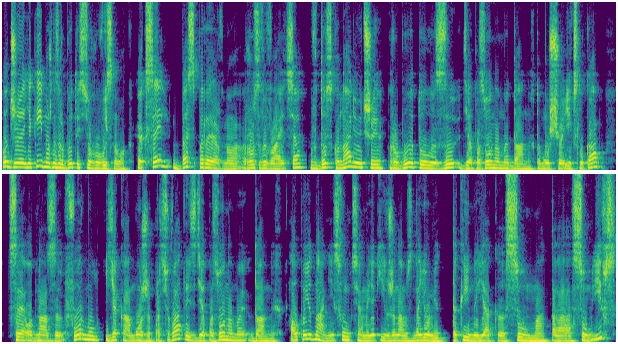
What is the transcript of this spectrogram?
Отже, який можна зробити з цього висновок? Excel безперервно розвивається, вдосконалюючи роботу з діапазонами даних, тому що XLOOKUP це одна з формул, яка може працювати з діапазонами даних. А у поєднанні із функціями, які вже нам знайомі, такими як summa та sumIfs,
